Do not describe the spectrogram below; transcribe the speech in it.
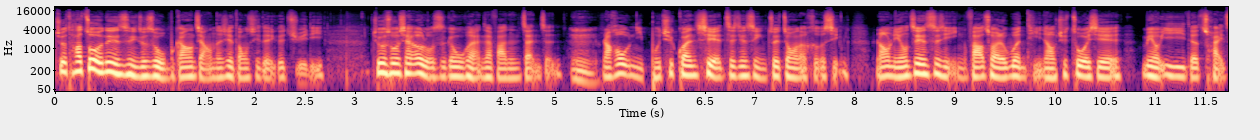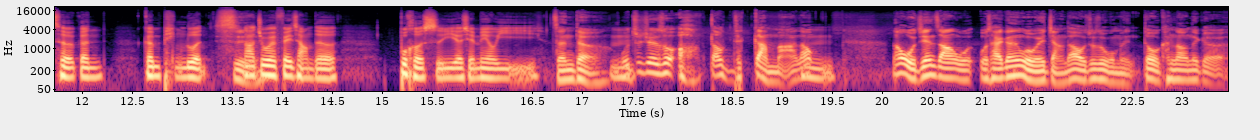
就他做的那件事情，就是我们刚刚讲的那些东西的一个举例，就是说，像俄罗斯跟乌克兰在发生战争，嗯，然后你不去关切这件事情最重要的核心，然后你用这件事情引发出来的问题，然后去做一些没有意义的揣测跟跟评论，是，那就会非常的不合时宜，而且没有意义。真的，嗯、我就觉得说，哦，到底在干嘛？然后，嗯、然后我今天早上我我才跟伟伟讲到，就是我们都有看到那个。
